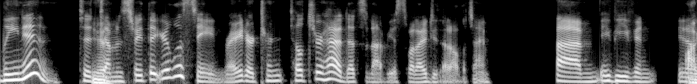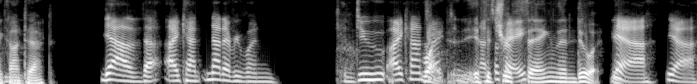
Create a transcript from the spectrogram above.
lean in to yeah. demonstrate that you're listening, right? Or turn tilt your head. That's an obvious one. I do that all the time. Um, maybe even you know, eye contact. Yeah, that I can't. Not everyone can do eye contact. Right. If it's okay. your thing, then do it. Yeah. yeah, yeah.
